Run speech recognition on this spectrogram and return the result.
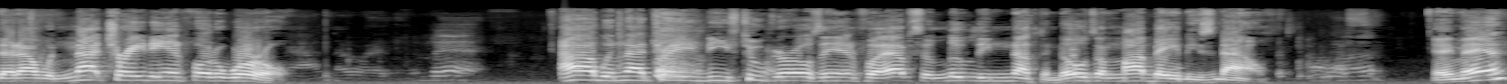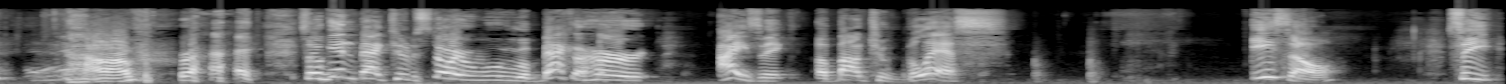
that I would not trade in for the world. I would not trade these two girls in for absolutely nothing. Those are my babies now. Amen? Amen. All right. So getting back to the story, when Rebecca heard Isaac about to bless Esau. See,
